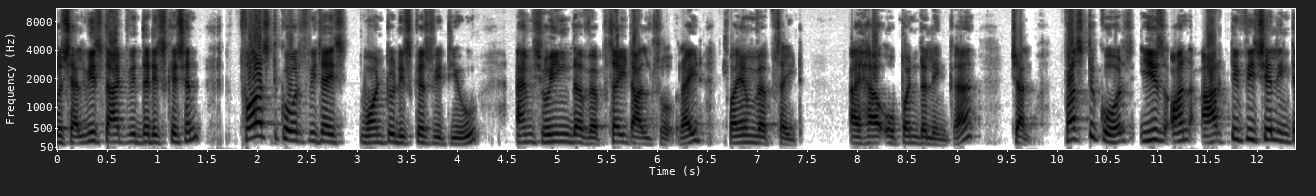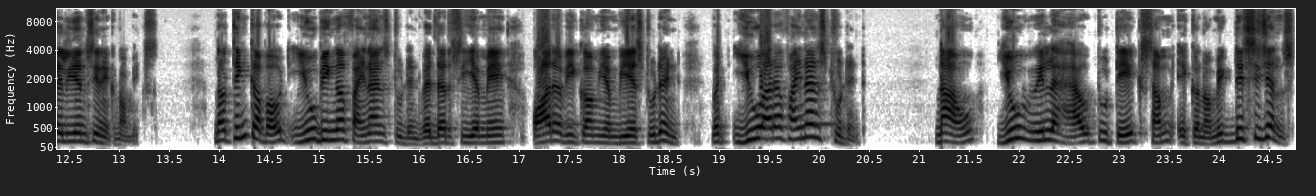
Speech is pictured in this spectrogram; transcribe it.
so shall we start with the discussion? First course which I want to discuss with you, I am showing the website also, right? Swayam website. I have opened the link. Huh? Chal. First course is on artificial intelligence in economics. Now think about you being a finance student, whether CMA or a BCom MBA student, but you are a finance student now you will have to take some economic decisions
